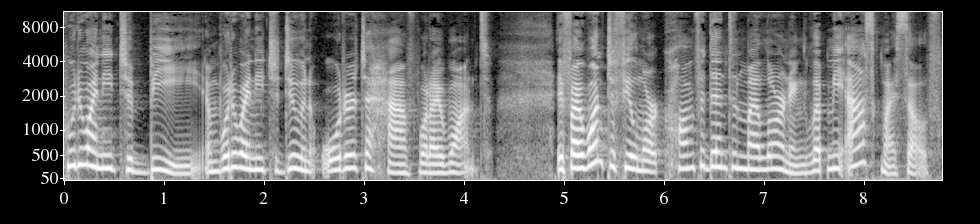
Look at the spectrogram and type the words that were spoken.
Who do I need to be, and what do I need to do in order to have what I want? If I want to feel more confident in my learning, let me ask myself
